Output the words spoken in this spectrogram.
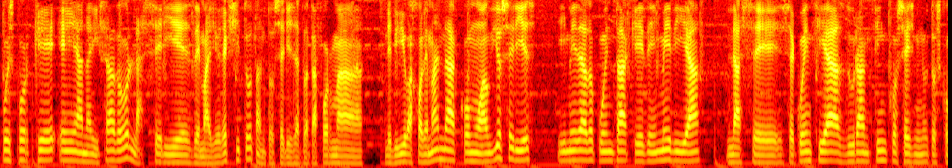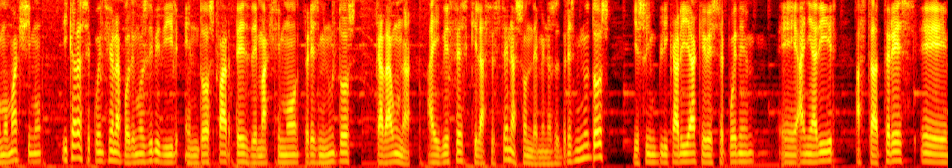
Pues porque he analizado las series de mayor éxito, tanto series de plataforma de vídeo bajo demanda como audioseries, y me he dado cuenta que de media las eh, secuencias duran 5 o 6 minutos como máximo y cada secuencia la podemos dividir en dos partes de máximo 3 minutos cada una. Hay veces que las escenas son de menos de 3 minutos y eso implicaría que se pueden eh, añadir hasta 3 eh,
